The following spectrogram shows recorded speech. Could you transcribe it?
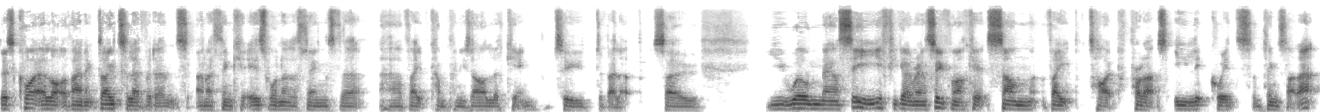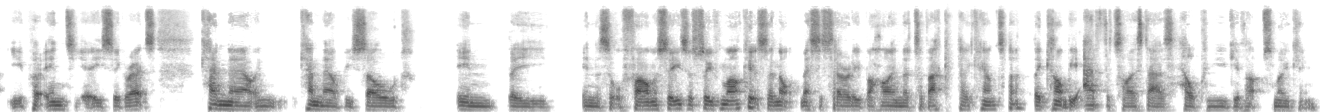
There's quite a lot of anecdotal evidence, and I think it is one of the things that uh, vape companies are looking to develop. So, you will now see if you go around supermarkets some vape type products, e-liquids and things like that you put into your e-cigarettes can now in, can now be sold in the in the sort of pharmacies of supermarkets. They're not necessarily behind the tobacco counter. They can't be advertised as helping you give up smoking.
